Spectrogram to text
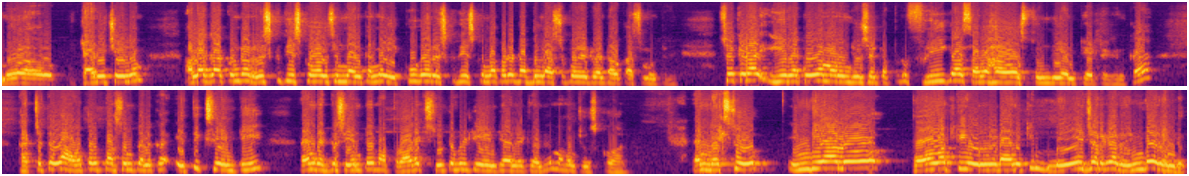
క్యారీ చేయలేం. అలా కాకుండా రిస్క్ తీసుకోవాల్సిన దానికన్నా ఎక్కువగా రిస్క్ తీసుకున్నా కూడా డబ్బులు నష్టపోయేటువంటి అవకాశం ఉంటుంది. సో ఇక్కడ ఈ రకంగా మనం చూసేటప్పుడు ఫ్రీగా సలహా వస్తుంది అంటే కనుక ఖచ్చితంగా అవతల పర్సన్ కనుక ఎథిక్స్ ఏంటి? And at the same time ఆ ప్రోడక్ట్ సూటబిలిటీ ఏంటి అనేటువంటిది మనం చూసుకోవాలి. అండ్ నెక్స్ట్ ఇండియాలో పోవర్టీ ఉండడానికి మేజర్గా రెండే రెండు.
